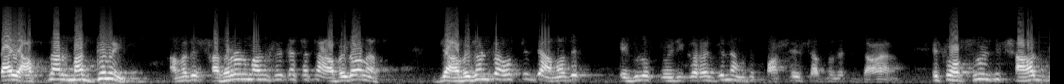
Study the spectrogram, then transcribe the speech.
তাই আপনার মাধ্যমেই আমাদের সাধারণ মানুষের কাছে একটা আবেদন আছে। যে আবেদনটা হচ্ছে যে আমাদের এগুলো তৈরি করার জন্য আমাদের পাশে এসে আপনারা একটু দাঁড়ান। একটু অর্থনৈতিক সাহায্য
